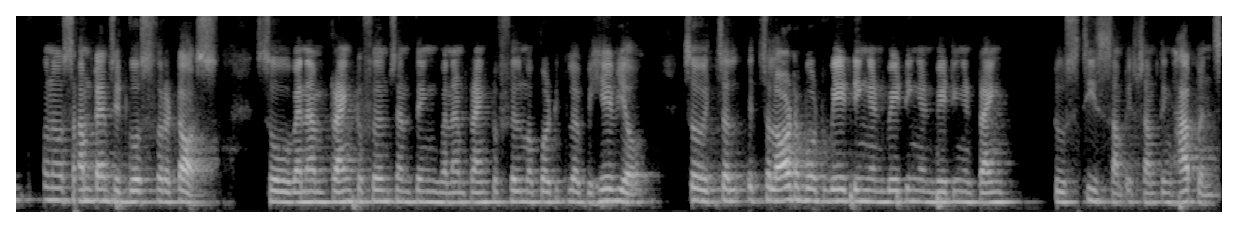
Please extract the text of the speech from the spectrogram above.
you know sometimes it goes for a toss. So when i'm trying to film something when i'm trying to film a particular behavior so it's a it's a lot about waiting and waiting and waiting and trying to see some if something happens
